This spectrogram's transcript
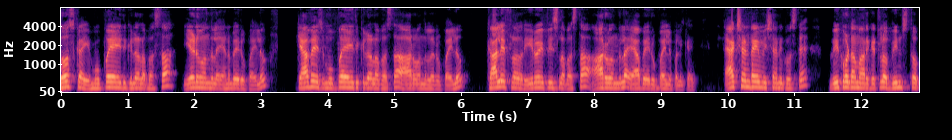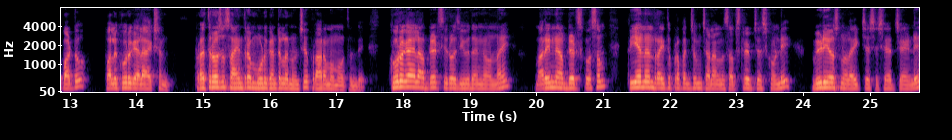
దోసకాయ ముప్పై ఐదు కిలోల బస్తా ఏడు వందల ఎనభై రూపాయలు. క్యాబేజ్ ముప్పై ఐదు కిలోల బస్తా ఆరు వందల రూపాయలు. కాలీఫ్లవర్ ఇరవై పీసుల బస్తా ఆరు వందల యాభై రూపాయలు పలికాయి. యాక్షన్ టైం విషయానికి వస్తే వికోట మార్కెట్లో బీన్స్తో పాటు పలు కూరగాయల యాక్షన్ ప్రతిరోజు సాయంత్రం మూడు గంటల నుంచి ప్రారంభమవుతుంది. కూరగాయల అప్డేట్స్ ఈరోజు ఈ విధంగా ఉన్నాయి. మరిన్ని అప్డేట్స్ కోసం పిఎన్ఎన్ రైతు ప్రపంచం ఛానల్ను సబ్స్క్రైబ్ చేసుకోండి. వీడియోస్ను లైక్ చేసి షేర్ చేయండి.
